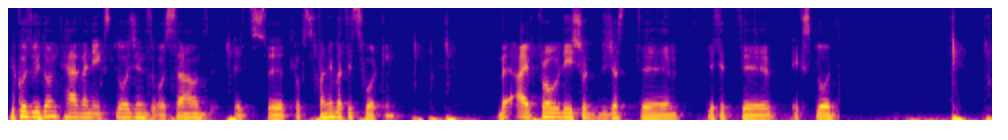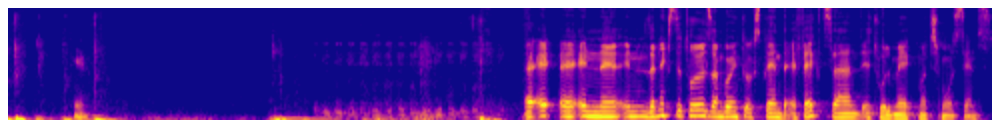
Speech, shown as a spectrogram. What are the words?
because we don't have any explosions or sounds, uh, it looks funny, but it's working. But I probably should just uh, let it uh, explode here. Uh, uh, uh, in, uh, in the next tutorials, I'm going to explain the effects and it will make much more sense.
